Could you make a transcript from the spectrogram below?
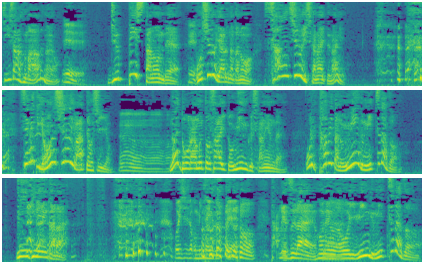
小さな不満あるのよ。ええ10ピース頼んで、ええ5種類ある中の3種類しかないって何？せめて4種類はあってほしいよ。うん。なドラムとサイとウィングしかねえんだよ。俺食べたのウィング3つだぞ。人気ねえから。美味しいとこみんな譲って。食べづらい。骨が多いウィング3つだぞ。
